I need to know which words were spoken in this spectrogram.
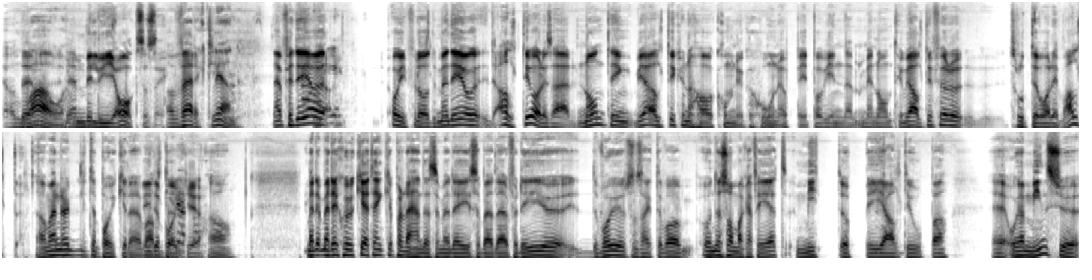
Ja, den, Wow. Den vill ju jag också se. Ja verkligen. Nej för det Ja, jätte- oj förlåt, men det har alltid varit så här. Någonting, vi har alltid kunnat ha kommunikation uppe på vinden med någonting. Vi har alltid för, trott det var det Walter. Ja men en liten pojke där Liten Walter. pojke ja. Ja. Men det, men det sjuka, jag tänker på den här händelsen med dig Isabelle där, för det är ju, det var ju som sagt, det var under sommarkaféet, mitt uppe i alltihopa. Eh, och jag minns ju,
